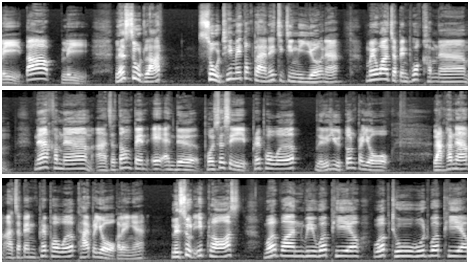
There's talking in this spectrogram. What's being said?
Lee ตอบ Lee และสูตรลัด สูตรที่ไม่ต้องแปลได้จริง ๆ มีเยอะนะ ไม่ว่าจะเป็นพวกคำนาม หน้าคำนามอาจจะต้องเป็น a and the possessive prepositive verb หรืออยู่ต้นประโยค หลังคำนามอาจจะเป็น prepo verb ท้ายประโยคอะไรเงี้ย หรือสูตร if clause verb 1 will verb pl verb 2 would verb pl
